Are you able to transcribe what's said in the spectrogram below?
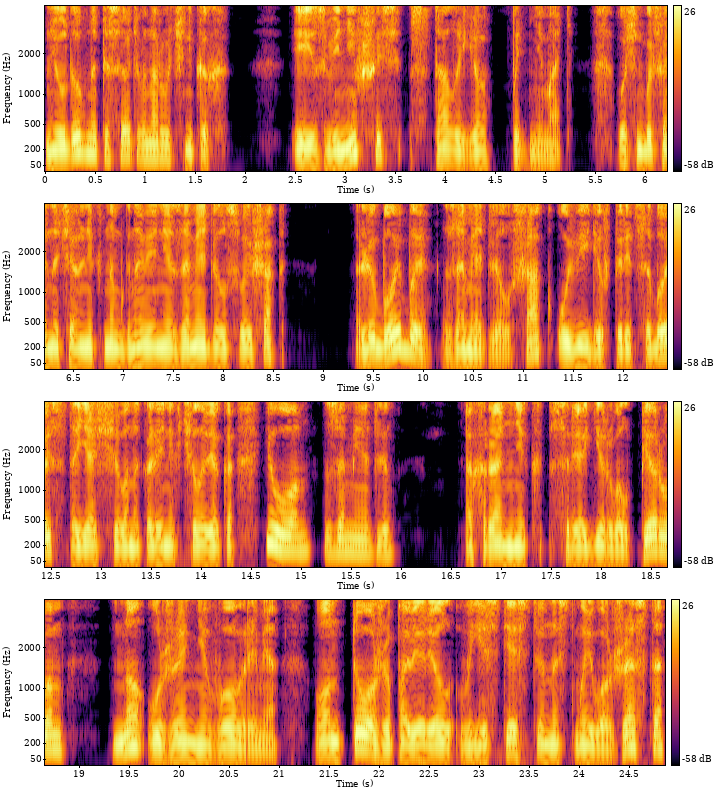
Неудобно писать в наручниках. И, извинившись, стал ее поднимать. Очень большой начальник на мгновение замедлил свой шаг, Любой бы замедлил шаг, увидев перед собой стоящего на коленях человека, и он замедлил. Охранник среагировал первым, но уже не вовремя. Он тоже поверил в естественность моего жеста,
